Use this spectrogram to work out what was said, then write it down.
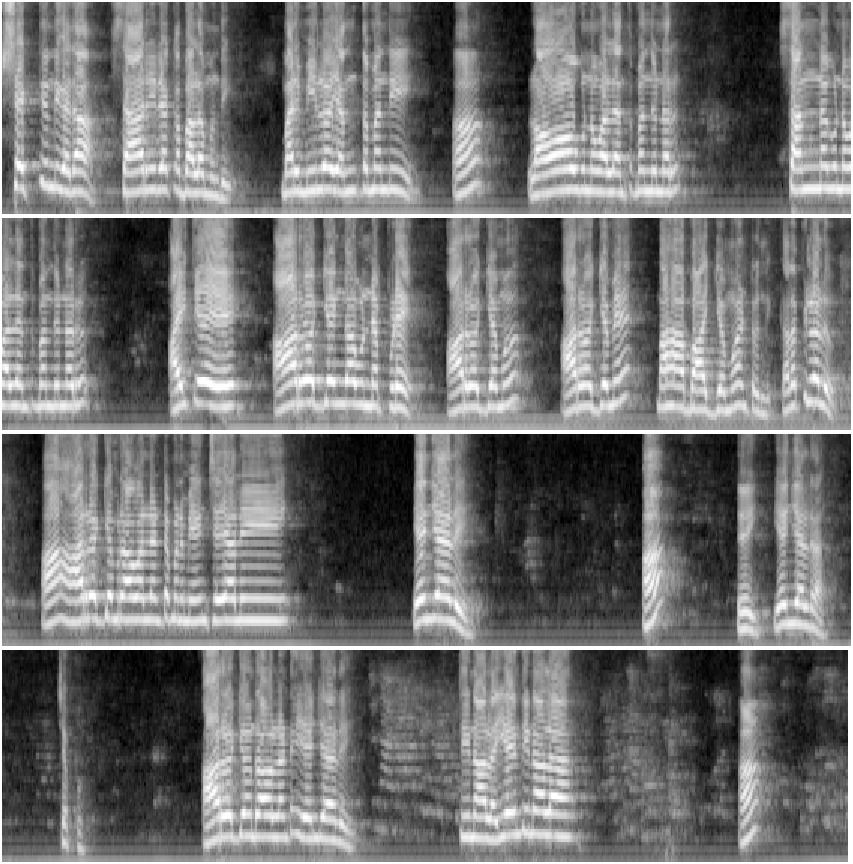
శక్తి ఉంది కదా శారీరక బలం ఉంది. మరి మీలో ఎంతమంది లావుగున్న వాళ్ళు ఎంతమంది ఉన్నారు? సన్నగా ఉన్న వాళ్ళు ఎంతమంది ఉన్నారు? అయితే ఆరోగ్యంగా ఉన్నప్పుడే ఆరోగ్యము ఆరోగ్యమే మహాభాగ్యము అంటుంది. కదా పిల్లలు? ఆ ఆరోగ్యం రావాలంటే మనం ఏం చేయాలి? ఏం చేయాలి? ఏయ్ ఏం చేయాలిరా? చెప్పు. ఆరోగ్యం రావాలంటే ఏం చేయాలి? తినాలా? ఏం తినాలా?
